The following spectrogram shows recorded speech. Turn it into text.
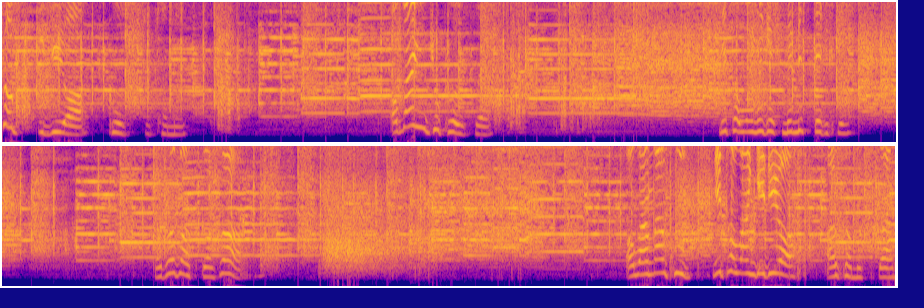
çok gidiyor. Çok hızlı Alan çok hızlı. Ne tavanı geçmemiz gerekiyor. Gaza bas gaza. Alandan kul. Net alan geliyor arkamızdan.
